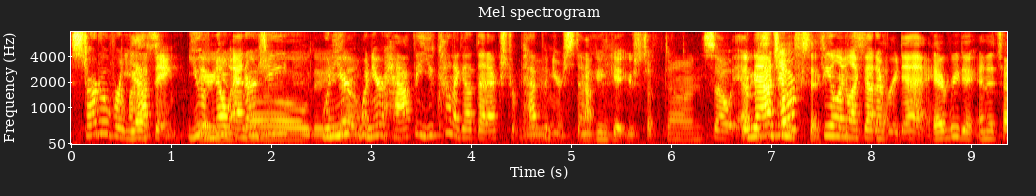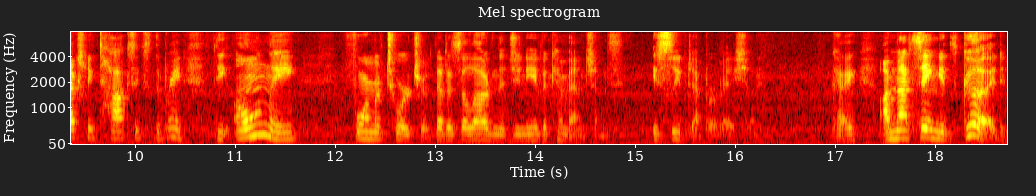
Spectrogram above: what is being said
Start overlapping. You have no you energy go, there when you you're go. when you're happy. You kind of got that extra pep in your step You can get your stuff done. so it's imagine feeling like that every day. every day and it's actually toxic to the brain the only form of torture that is allowed in the geneva conventions is sleep deprivation okay? I'm not saying it's good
